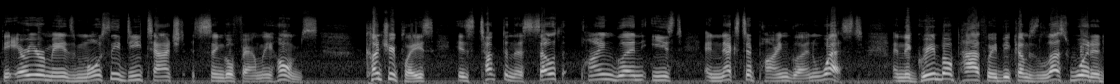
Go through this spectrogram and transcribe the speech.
the area remains mostly detached single-family homes. Country Place is tucked in the South Pine Glen East and next to Pine Glen West, and the Greenbelt Pathway becomes less wooded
